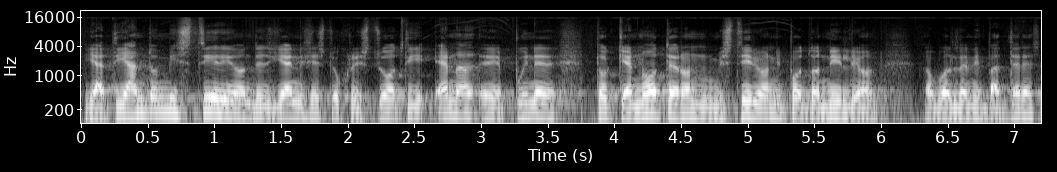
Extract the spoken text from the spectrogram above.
Γιατί αν το μυστήριο της γέννησης του Χριστού, ότι ένα, ε, που είναι το κενότερο μυστήριο υπό τον ήλιο, όπως λένε οι πατέρες,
